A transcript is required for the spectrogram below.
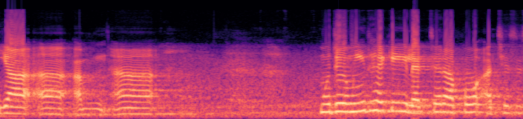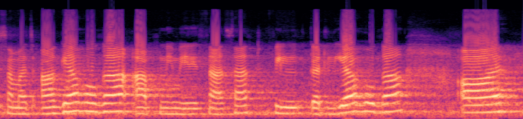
या आ, आ, आ, मुझे उम्मीद है कि ये लेक्चर आपको अच्छे से समझ आ गया होगा. आपने मेरे साथ साथ फिल कर लिया होगा. और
